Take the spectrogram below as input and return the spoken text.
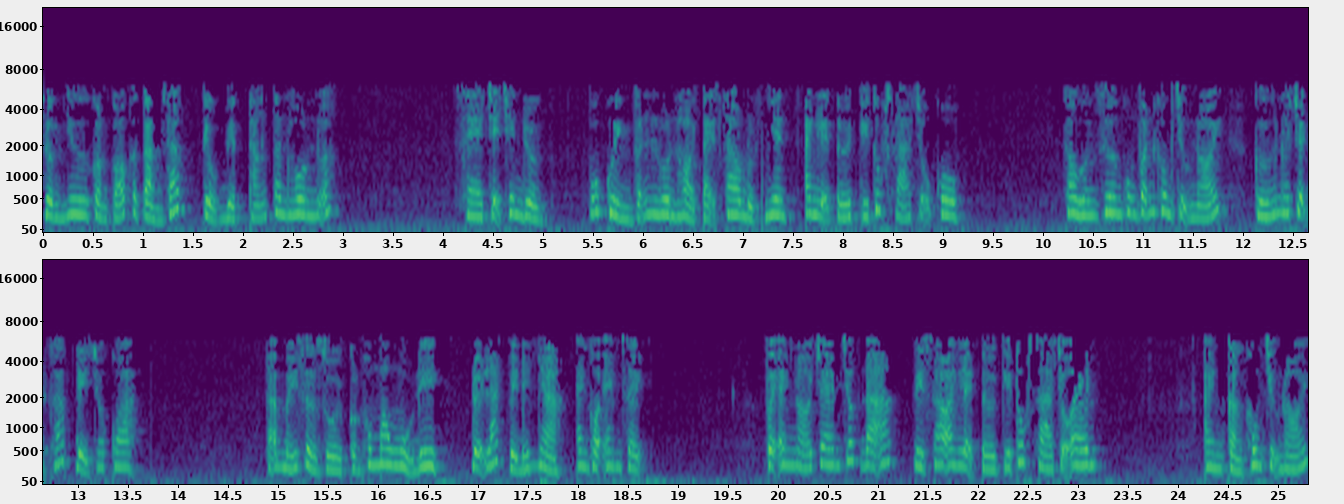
Dường như còn có cả cảm giác tiểu biệt thắng tân hôn nữa. Xe chạy trên đường, Vũ Quỳnh vẫn luôn hỏi tại sao đột nhiên anh lại tới ký túc xá chỗ cô. Cao Hướng Dương cũng vẫn không chịu nói, cứ nói chuyện khác để cho qua. Đã mấy giờ rồi còn không mau ngủ đi, đợi lát về đến nhà, anh gọi em dậy. Vậy anh nói cho em trước đã, vì sao anh lại tới ký túc xá chỗ em? Anh càng không chịu nói,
